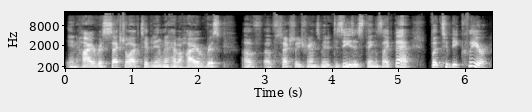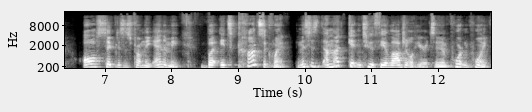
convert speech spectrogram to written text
in high risk sexual activity, I'm going to have a higher risk of, of sexually transmitted diseases, things like that. But to be clear, all sickness is from the enemy, but it's consequent. And this is, I'm not getting too theological here. It's an important point.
